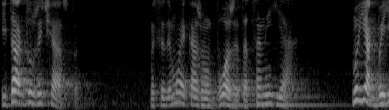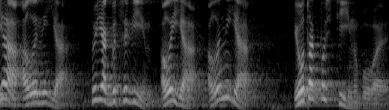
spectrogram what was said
І так дуже часто. Ми сидимо і кажемо, Боже, та це не я. Ну як би я, але не я. Ну як би це він, але я, але не я. І отак постійно буває.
